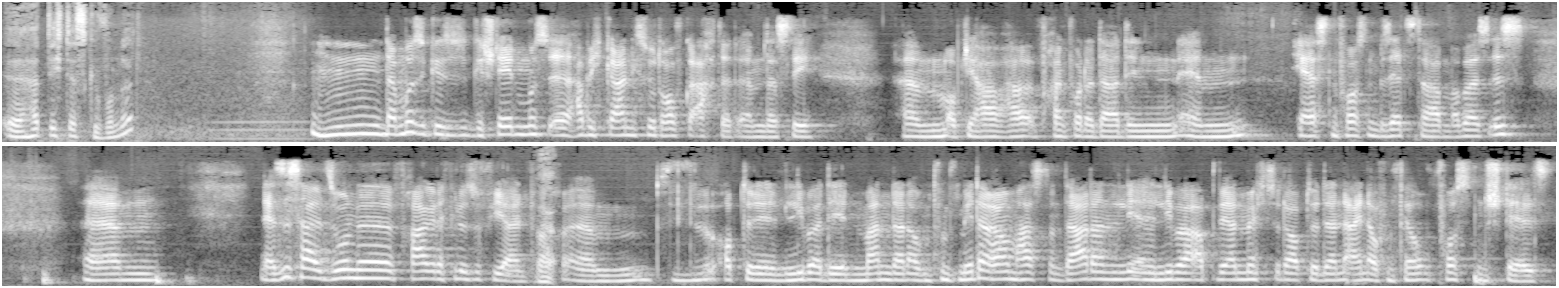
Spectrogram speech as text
Äh, hat dich das gewundert? Mhm, da muss ich gestehen, muss, äh, habe ich gar nicht so drauf geachtet, ähm, dass die, ähm, ob die Frankfurter da den ähm, ersten Pfosten besetzt haben. Aber es ist, ähm, es ist halt so eine Frage der Philosophie einfach. Ja. Ähm, ob du lieber den Mann dann auf dem 5-Meter-Raum hast und da dann lieber abwehren möchtest oder ob du dann einen auf den Pfosten stellst.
